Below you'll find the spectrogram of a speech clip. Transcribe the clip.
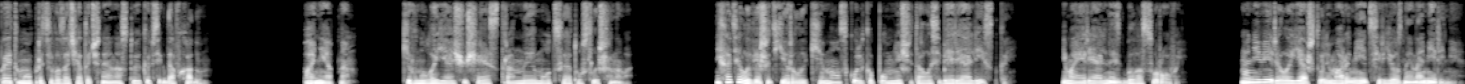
Поэтому противозачаточная настойка всегда в ходу. «Понятно», — кивнула я, ощущая странные эмоции от услышанного. Не хотела вешать ярлыки, но, сколько помню, считала себя реалисткой. И моя реальность была суровой. Но не верила я, что Лемар имеет серьезные намерения.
